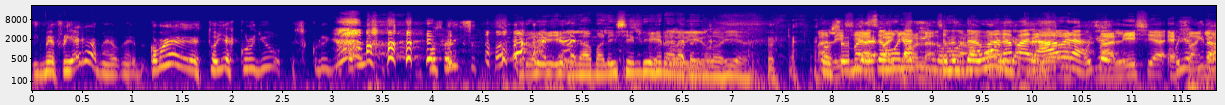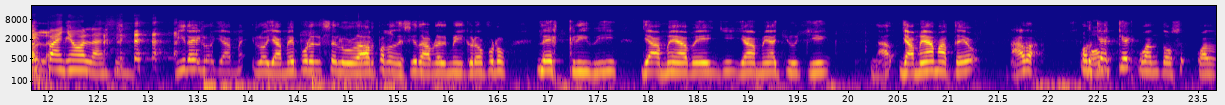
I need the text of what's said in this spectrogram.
Y me friega. Me, me- ¿Cómo es? Estoy screw you. Screw you. ¿Cómo, ¿Cómo se dice? Grullo. La malicia indígena de la tecnología. Malicia Entonces me- Eso es una, española. es una mala palabra. Oye, Malicia oye, mira, española. Sí. Mira, y lo llamé, lo llamé por el celular para decir, abre el micrófono. Le escribí, llamé a Benji, llamé a Chuchín, nada, llamé a Mateo, nada. Porque Oh. es que cuando, se- cuando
